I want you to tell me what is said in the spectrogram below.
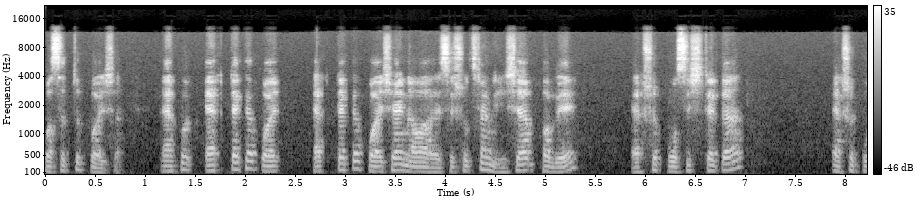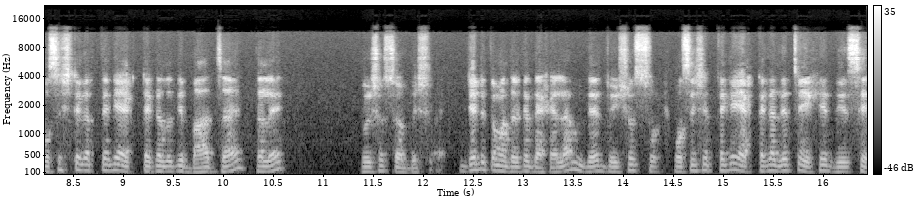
পঁচাত্তর পয়সা। এখন এক টাকা এক টাকা পয়সায় নেওয়া হয়েছে, সুতরাং হিসাব হবে একশো পঁচিশ টাকা, একশো পঁচিশ টাকার থেকে এক টাকা যদি বাদ যায়, তাহলে দুইশো চব্বিশ যেটি তোমাদেরকে দেখালাম যে দুইশো পঁচিশের থেকে এক টাকা যেহেতু এখে দিয়েছে,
